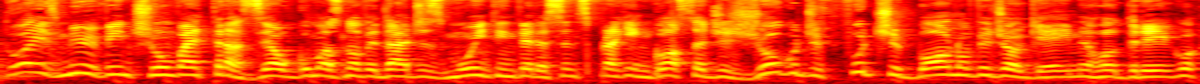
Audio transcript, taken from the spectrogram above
2021 vai trazer algumas novidades muito interessantes para quem gosta de jogo de futebol no videogame, Rodrigo.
